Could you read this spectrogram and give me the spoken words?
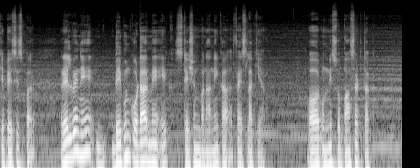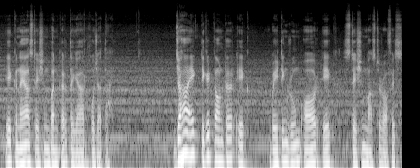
के बेसिस पर रेलवे ने बेगुन कोडार में एक स्टेशन बनाने का फैसला किया और उन्नीस सौ बासठ तक एक नया स्टेशन बनकर तैयार हो जाता है। जहाँ एक टिकट काउंटर, एक वेटिंग रूम और एक स्टेशन मास्टर ऑफ़िस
